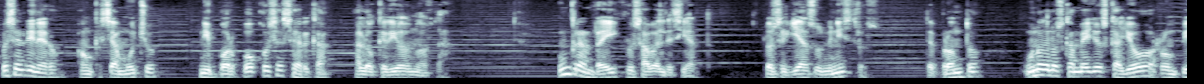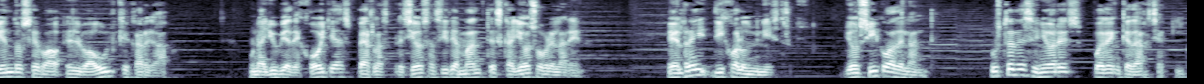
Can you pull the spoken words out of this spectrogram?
Pues el dinero, aunque sea mucho, ni por poco se acerca a lo que Dios nos da. Un gran rey cruzaba el desierto. Lo seguían sus ministros. De pronto, uno de los camellos cayó rompiéndose el baúl que cargaba. Una lluvia de joyas, perlas preciosas y diamantes cayó sobre la arena. El rey dijo a los ministros, Yo sigo adelante. Ustedes, señores, pueden quedarse aquí.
